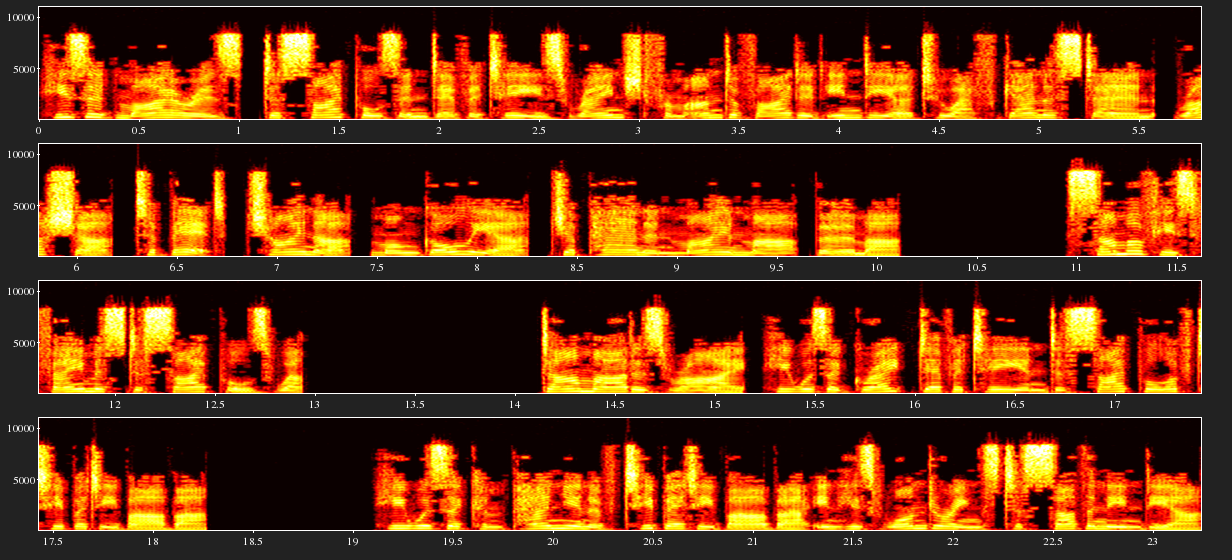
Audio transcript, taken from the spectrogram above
His admirers, disciples and devotees ranged from undivided India to Afghanistan, Russia, Tibet, China, Mongolia, Japan and Myanmar Burma. Some of his famous disciples were Dharmadas Rai, he was a great devotee and disciple of Tibeti Baba. He was a companion of Tibeti Baba in his wanderings to southern India.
